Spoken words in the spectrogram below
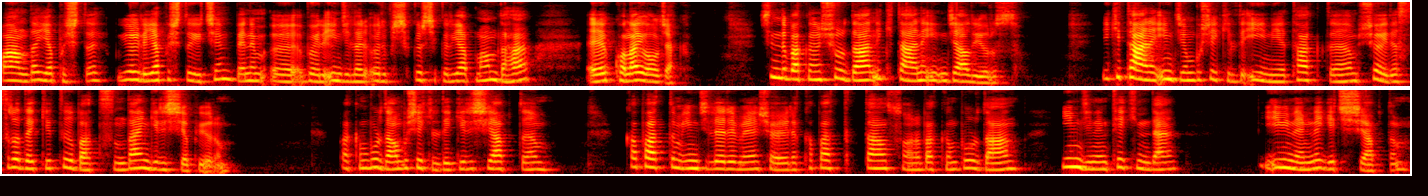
banda yapıştı. Böyle yapıştığı için benim e, böyle incileri örüp şıkır şıkır yapmam daha e, kolay olacak. Şimdi bakın şuradan iki tane inci alıyoruz. İki tane incim bu şekilde iğneye taktım. Şöyle sıradaki tığ battısından giriş yapıyorum. Bakın buradan bu şekilde giriş yaptım. Kapattım incilerimi. Şöyle kapattıktan sonra bakın buradan incinin tekinden iğnemle geçiş yaptım.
